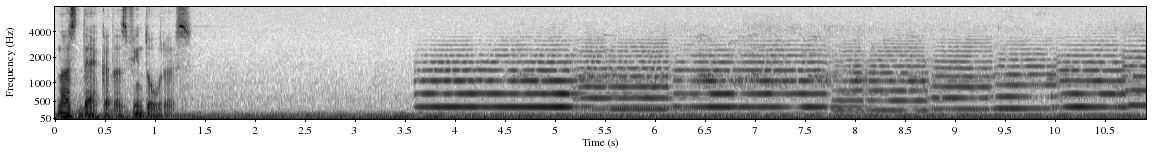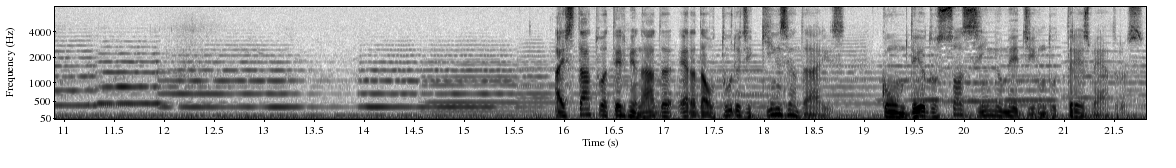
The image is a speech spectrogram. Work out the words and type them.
nas décadas vindouras. A estátua terminada era da altura de 15 andares, com um dedo sozinho medindo 3 metros.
